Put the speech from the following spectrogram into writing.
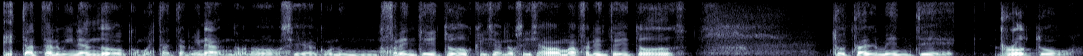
está terminando como está terminando, ¿no? O sea, con un frente de todos que ya no se llama más frente de todos, totalmente roto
